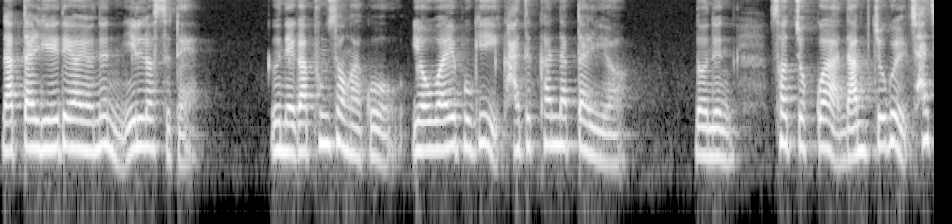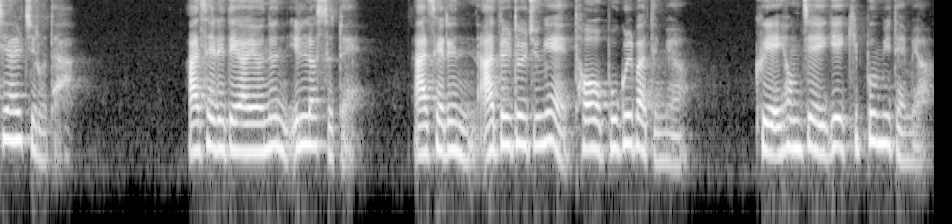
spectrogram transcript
납달리에 대하여는 일러스되 은혜가 풍성하고 여호와의 복이 가득한 납달리여 너는 서쪽과 남쪽을 차지할지로다. 아셀에 대하여는 일러스되 아셀은 아들들 중에 더 복을 받으며 그의 형제에게 기쁨이 되며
